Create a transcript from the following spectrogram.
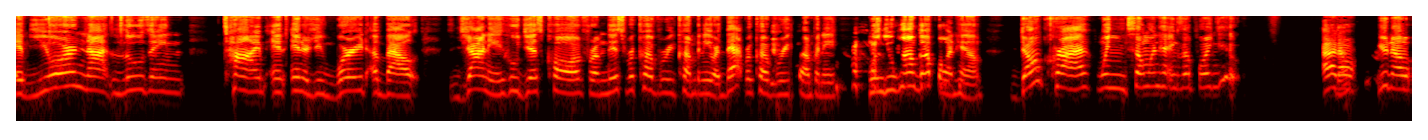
If you're not losing time and energy worried about Johnny who just called from this recovery company or that recovery company when you hung up on him. Don't cry when someone hangs up on you. I don't, you know,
